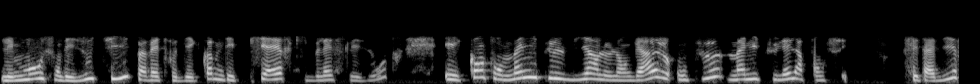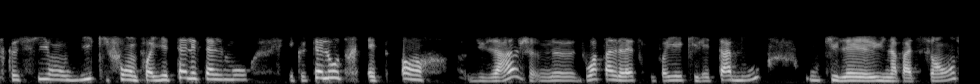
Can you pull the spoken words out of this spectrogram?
les mots sont des outils, peuvent être des, comme des pierres qui blessent les autres, et quand on manipule bien le langage, on peut manipuler la pensée. C'est-à-dire que si on dit qu'il faut employer tel et tel mot, et que tel autre est hors d'usage, ne doit pas être employé, qu'il est tabou, ou qu'il n'a pas de sens,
